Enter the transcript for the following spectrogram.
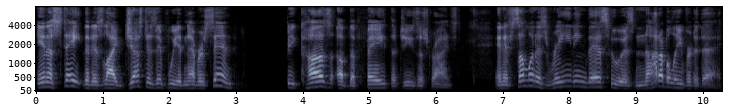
in a state that is like just as if we had never sinned because of the faith of Jesus Christ. And if someone is reading this who is not a believer today,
